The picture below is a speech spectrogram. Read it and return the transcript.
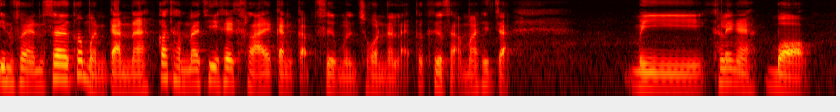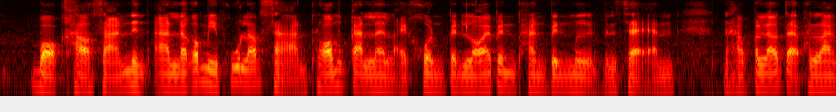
อินฟลูเอนเซอร์ก็เหมือนกันนะ ก็ทำหน้าที่คล้ายๆกันกับสื่อมวลชนนั่นแหละ ก็คือสามารถที่จะมีเขาเรียกไงบอกบอกข่าวสารหนึ่งอัน แล้วก็มีผู้รับสารพร้อมกันหลาย ๆ คนเป็นร้อยเป็นพันเป็นหมื่นเป็นแสนนะครับก็แล้วแต่พลัง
